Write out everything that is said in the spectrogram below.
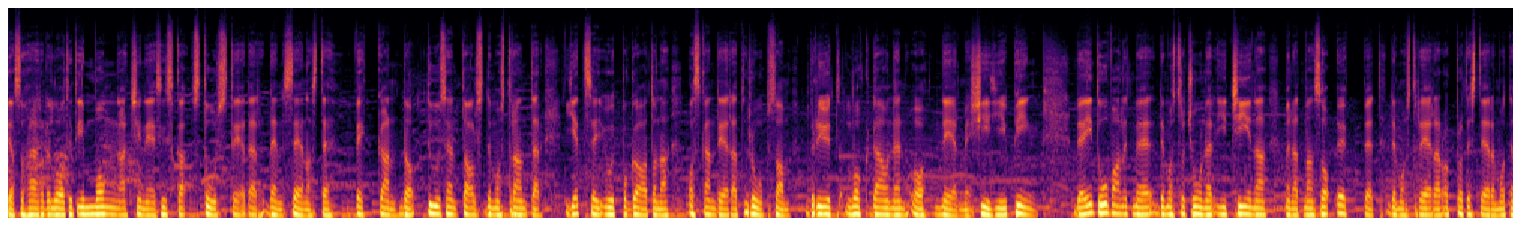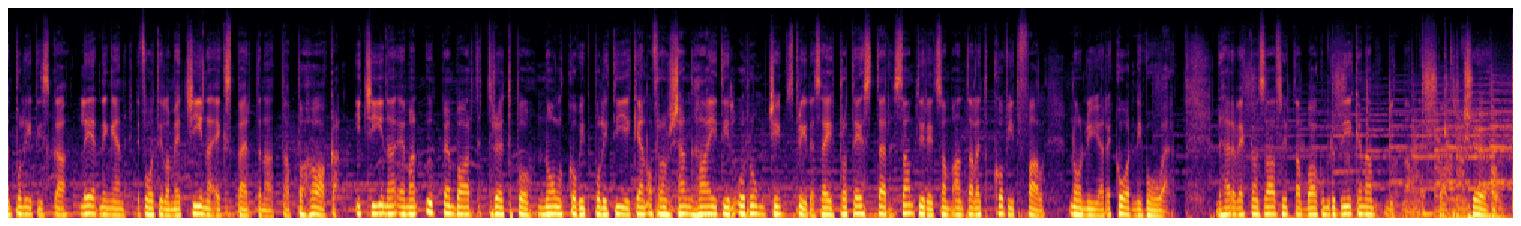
Ja, så här har det låtit i många kinesiska storstäder den senaste veckan då tusentals demonstranter gett sig ut på gatorna och skanderat rop som “bryt lockdownen” och “ner med Xi Jinping”. Det är inte ovanligt med demonstrationer i Kina, men att man så öppet demonstrerar och protesterar mot den politiska ledningen, det får till och med Kina-experterna att tappa hakan. I Kina är man uppenbart trött på noll-covid-politiken och från Shanghai till Urumqi sprider sig protester samtidigt som antalet covid-fall når nya rekordnivåer. Det här är veckans avsnitt av Bakom rubrikerna. Mitt namn är Patrik Sjöholm.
